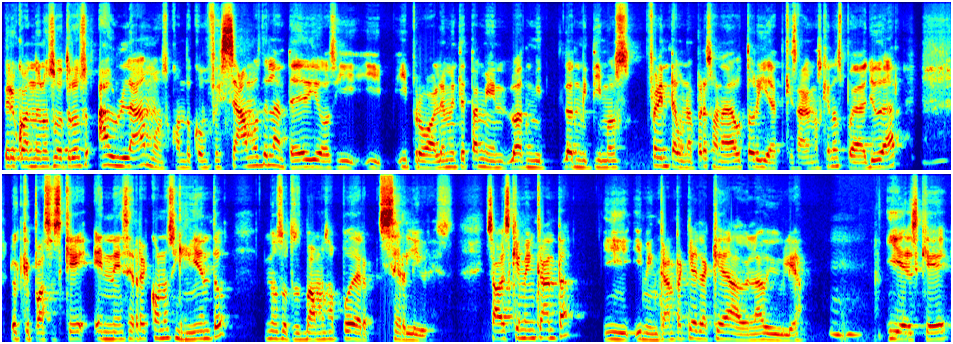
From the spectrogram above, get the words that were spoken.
pero cuando nosotros hablamos, cuando confesamos delante de Dios y, probablemente también lo, lo admitimos frente a una persona de autoridad que sabemos que nos puede ayudar, lo que pasa es que en ese reconocimiento nosotros vamos a poder ser libres. ¿Sabes qué me encanta? Y, me encanta que haya quedado en la Biblia. Y es que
